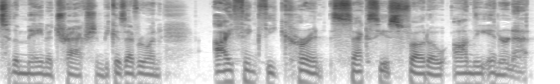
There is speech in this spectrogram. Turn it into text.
to the main attraction because everyone, I think the current sexiest photo on the internet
